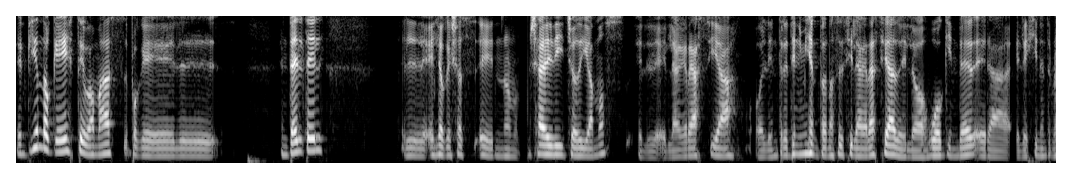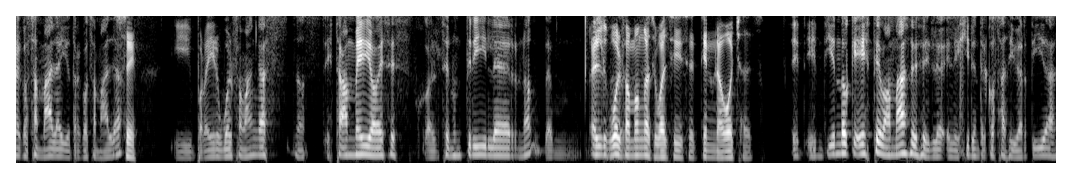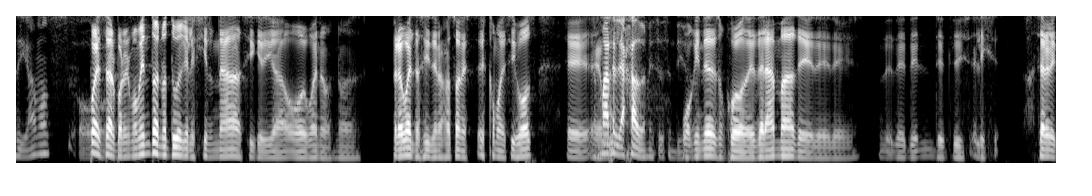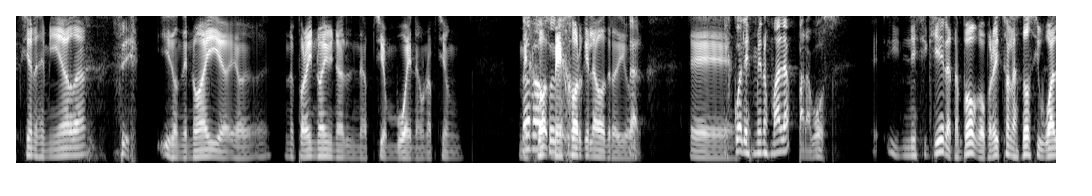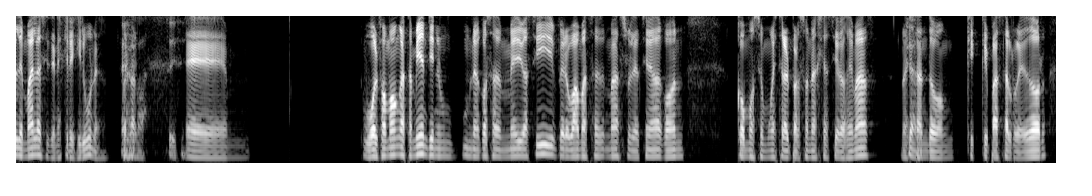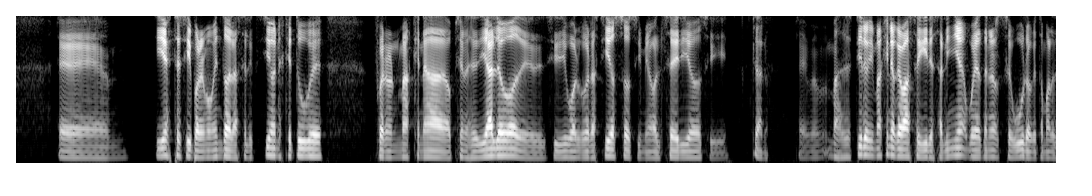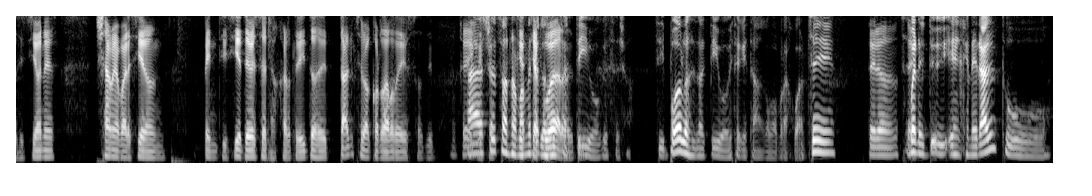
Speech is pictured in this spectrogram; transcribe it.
Entiendo que este va más. Porque el- en Telltale. el- es lo que yo eh, no- ya he dicho, digamos. el- la gracia o el entretenimiento. No sé si la gracia de los Walking Dead era elegir entre una cosa mala y otra cosa mala. sí. Y por ahí el Wolf Among Us nos, estaba medio a veces al ser un thriller, ¿no? El Wolf Among Us igual sí se tiene una bocha de eso. E- Entiendo que este va más desde el- elegir entre cosas divertidas, digamos. o- Puede ser, por el momento no tuve que elegir nada, así que diga, oh, bueno, no. Pero de vuelta, sí, tenés razón, es, es como decís vos. eh, Es eh, más relajado en ese sentido. Walking Dead es un juego de drama, de, de, de, hacer elecciones de mierda Sí, y donde no hay, eh, eh, por ahí no hay una, una opción buena, una opción No, no, mejor, mejor que la otra, digo. claro. Eh, Es cuál es menos mala para vos. Y ni siquiera tampoco, por ahí son las dos igual de malas y tenés que elegir una. Es verdad. Sí, sí. Eh, Wolf Among Us también tiene un- una cosa medio así, pero va más, más relacionada con cómo se muestra el personaje hacia los demás, no es Claro. tanto con qué, qué pasa alrededor. Eh, y este sí, por el momento de las elecciones que tuve, fueron más que nada opciones de diálogo, de si digo algo gracioso, si me hago el serio, si Claro. Eh, más de estilo. Imagino que va a seguir esa línea, voy a tener seguro que tomar decisiones. Ya me aparecieron 27 veces los cartelitos de tal, se va a acordar de eso. tipo, ah, yo se- esos normalmente los desactivo, qué sé yo. Sí, puedo los desactivo, viste que estaban como para jugar. Sí, pero no sé. Bueno, y en general, tu,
